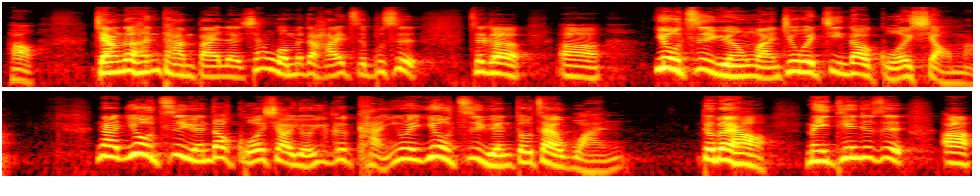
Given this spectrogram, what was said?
好，讲得很坦白了，像我们的孩子不是这个啊、幼稚园完就会进到国小嘛？那幼稚园到国小有一个坎，因为幼稚园都在玩，对不对？哈，每天就是啊，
